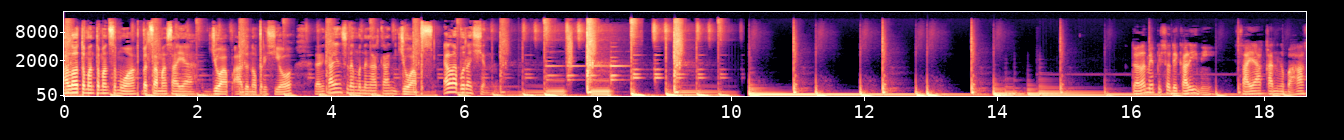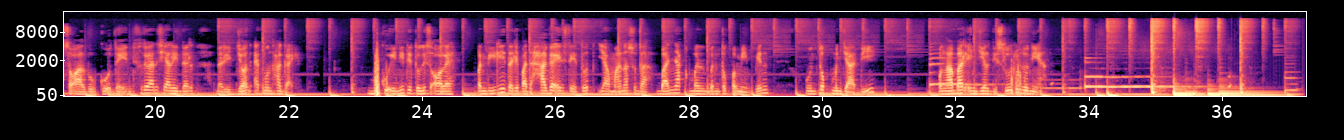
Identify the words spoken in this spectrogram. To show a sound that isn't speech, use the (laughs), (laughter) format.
Halo teman-teman semua, bersama saya Joab Aldo Prisio dan kalian sedang mendengarkan Joab's Elaboration. Dalam episode kali ini, saya akan ngebahas soal buku The Influential Leader dari John Edmund Haggai. Buku ini ditulis oleh pendiri daripada Haga Institute yang mana sudah banyak membentuk pemimpin untuk menjadi pengabar Injil di seluruh dunia.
